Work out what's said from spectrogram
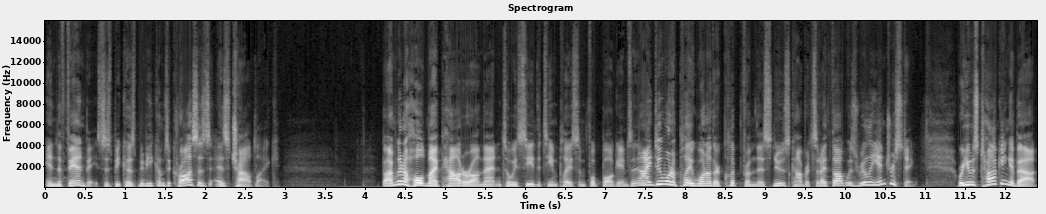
in the fan base, is because maybe he comes across as, as childlike. But I'm going to hold my powder on that until we see the team play some football games. And I do want to play one other clip from this news conference that I thought was really interesting, where he was talking about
